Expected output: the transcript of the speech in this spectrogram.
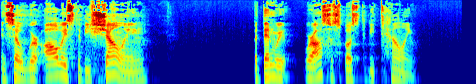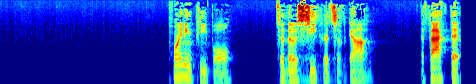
And so we're always to be showing, but then we, we're also supposed to be telling pointing people to those secrets of God. The fact that,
